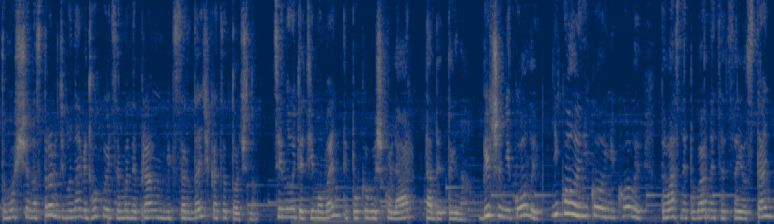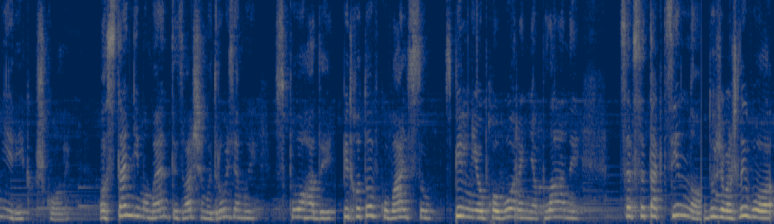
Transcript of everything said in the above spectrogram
тому що насправді вона відгукується мене прямо від сердечка, це точно. Цінуйте ті моменти, поки ви школяр та дитина. Більше ніколи, ніколи, ніколи, ніколи до вас не повернеться цей останній рік школи. Останні моменти з вашими друзями, спогади, підготовку вальсу, спільні обговорення, плани. Це все так цінно, дуже важливо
